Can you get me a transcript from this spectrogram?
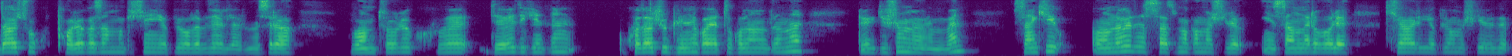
daha çok para kazanmak için yapıyor olabilirler. Mesela vantroluk ve deve dikentinin o kadar çok günlük hayatta kullanıldığını pek düşünmüyorum ben. Sanki onları da satmak amaçlı insanları böyle kar yapıyormuş gibi gö-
